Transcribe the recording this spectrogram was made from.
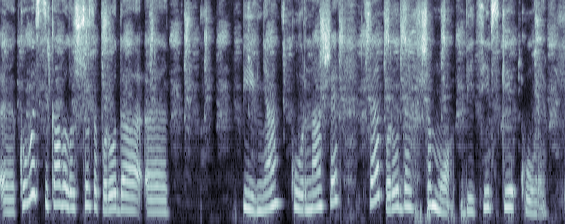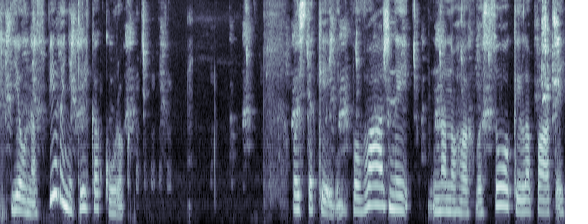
Е, Когось цікавило, що за порода е, півня, кур наших, це порода шамо, бійцівські кури. Є у нас півень і кілька курок. Ось такий він поважний, на ногах високий, лопатий.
